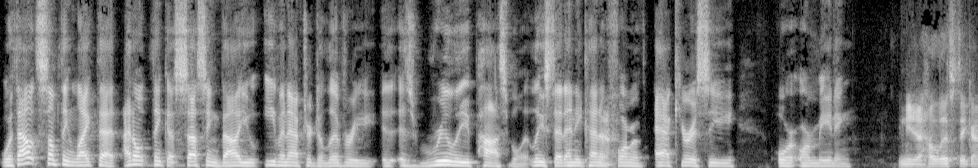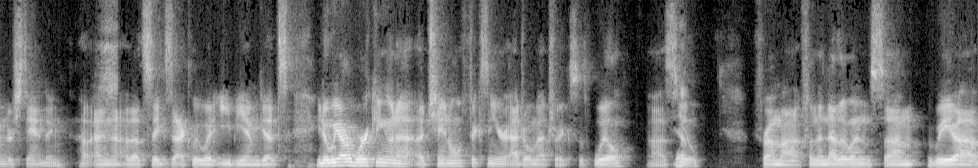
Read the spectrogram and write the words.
without something like that, I don't think assessing value even after delivery is, is really possible, at least at any kind yeah. of form of accuracy or or meaning. You need a holistic understanding, and that's exactly what EBM gets. You know, we are working on a, a channel fixing your agile metrics with Will uh, Seele yep. from uh, from the Netherlands. Um, we uh,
